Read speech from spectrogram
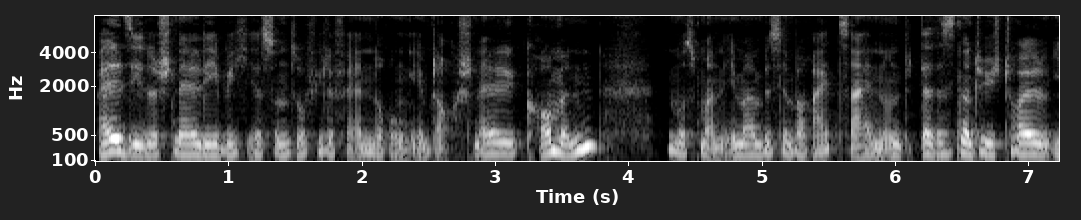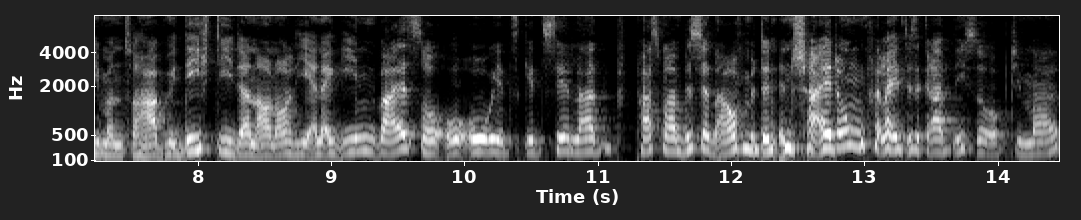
weil sie so schnelllebig ist und so viele Veränderungen eben auch schnell kommen, muss man immer ein bisschen bereit sein. Und das ist natürlich toll, jemanden zu haben wie dich, die dann auch noch die Energien weiß, so, oh, oh, jetzt geht's dir, la- pass mal ein bisschen auf mit den Entscheidungen, vielleicht ist es gerade nicht so optimal.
